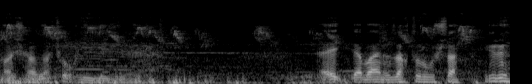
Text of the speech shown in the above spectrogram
maşallah çok iyi geziyor. Hey yabani uzak dur kuştan. Yürü.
